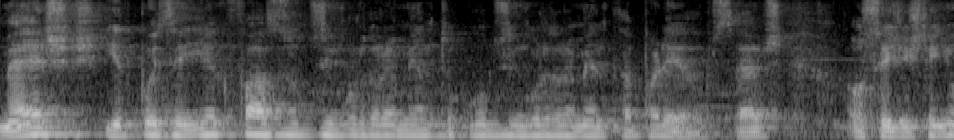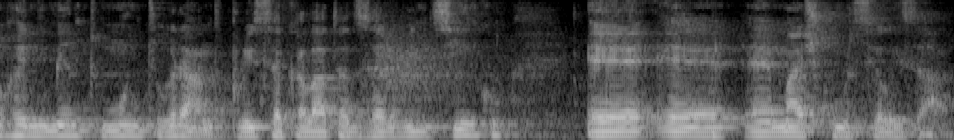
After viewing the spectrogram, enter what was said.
mexes e depois aí é que fazes o desengorduramento, o desengorduramento da parede, percebes? Ou seja, isto tem um rendimento muito grande, por isso é a lata de 0,25 é, é, é, mais comercializada.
